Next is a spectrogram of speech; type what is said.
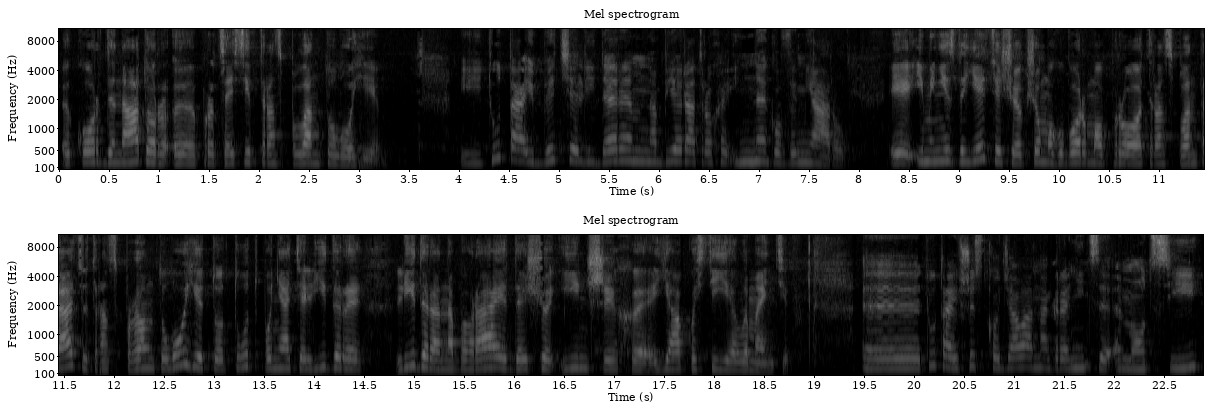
е, координатор е, процесів трансплантології. I tutaj bycie liderem nabiera trochę innego wymiaru. Е, І мені здається, що якщо ми говоримо про трансплантацію, трансплантологію, то тут поняття лідери, лідера набирає дещо інших е, якостей і елементів. E, Tutaj wszystko działa na granicy emocji,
